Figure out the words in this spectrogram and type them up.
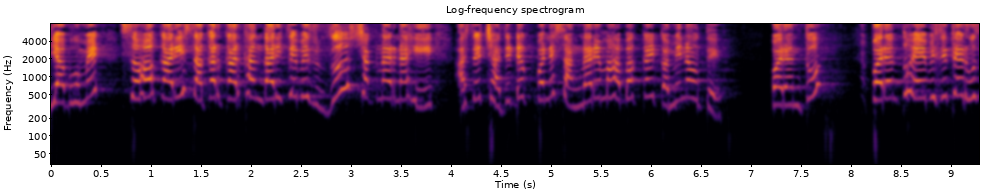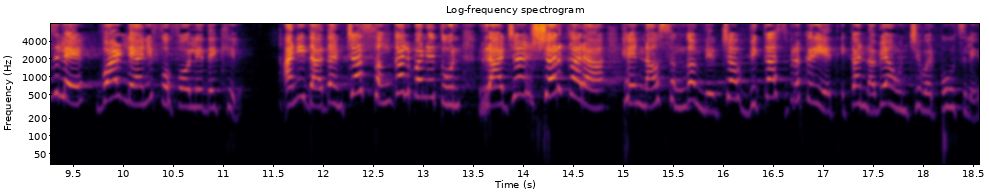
या भूमीत सहकारी साखर कारखानदारीचे बीज रुजूच शकणार नाही असे छातीटकपणे सांगणारे महाभाग काही कमी नव्हते. परंतु परंतु हे बीजे ते रुजले वाढले आणि फोफवले देखील. आणि दादांच्या संकल्पनेतून राजन शर्करा हे नाव संगमनेरच्या विकास प्रक्रियेत एका नव्या उंचीवर पोहोचले.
